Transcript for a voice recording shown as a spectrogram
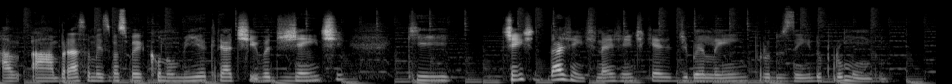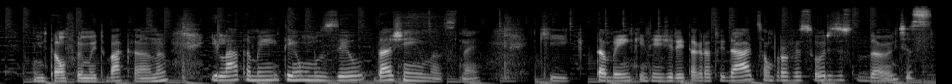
a, a abraça mesmo a sua economia criativa de gente que gente da gente, né? Gente que é de Belém produzindo para o mundo. Então foi muito bacana. E lá também tem o Museu das Gemas, né? Que também quem tem direito à gratuidade são professores e estudantes.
